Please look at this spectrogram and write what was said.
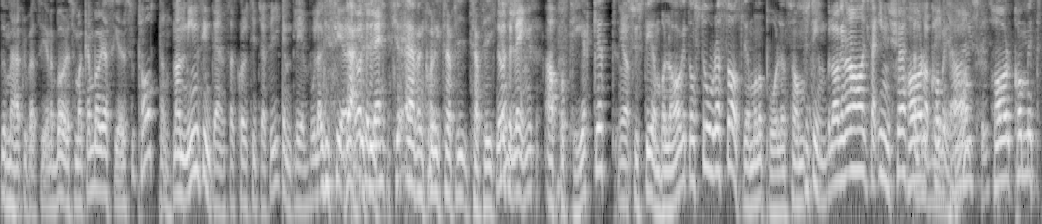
de här privatiseringarna började så man kan börja se resultaten. Man minns inte ens att kollektivtrafiken blev bolagiserad. Ja, det var så lätt. Även kollektivtrafiken. Det var så länge sedan. Apoteket, Ja. Systembolaget, de stora statliga monopolen som Systembolagen, ja exakt, inköpen har, har kommit, ja, just just har kommit,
